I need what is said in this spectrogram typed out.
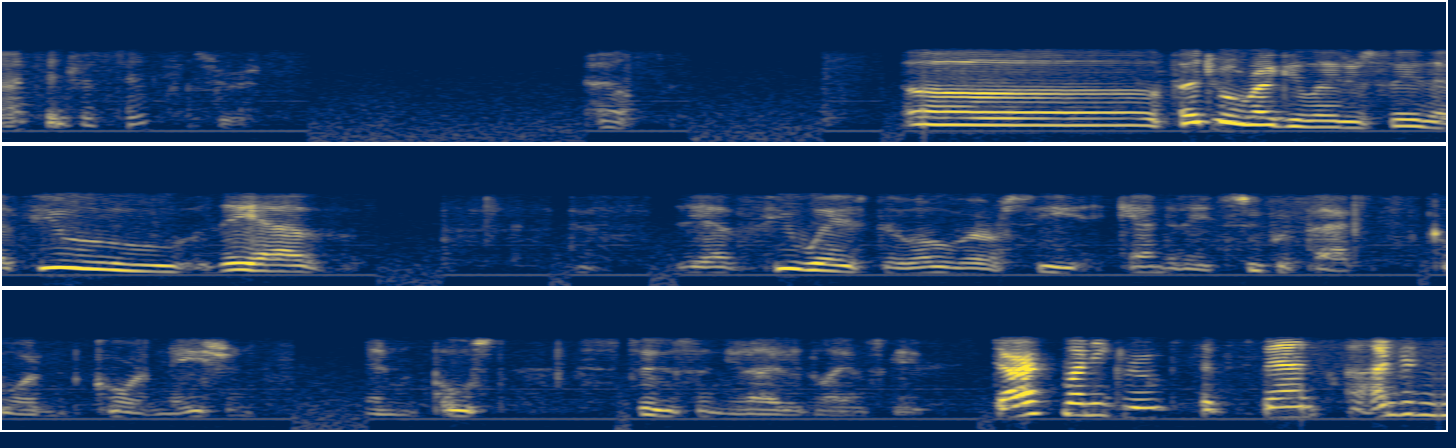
That's interesting. Sure. Uh, federal regulators say that few they have they have few ways to oversee candidate super PAC coord- coordination and post Citizen United landscape. Dark money groups have spent 143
